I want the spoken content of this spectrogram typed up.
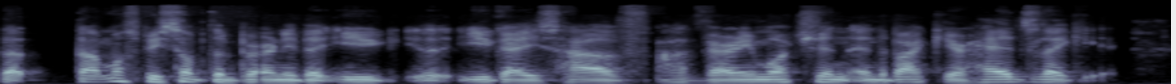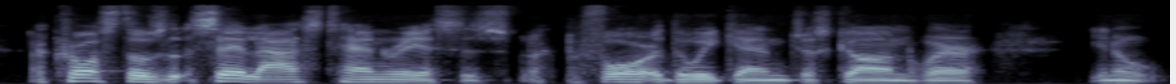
That that must be something, Bernie, that you you guys have have very much in, in the back of your heads. Like across those, say, last ten races, like before the weekend just gone, where you know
